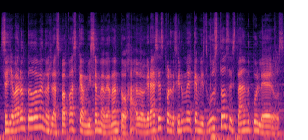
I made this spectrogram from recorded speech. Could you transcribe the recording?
se llevaron todo menos las papas que a mí se me habían antojado. Gracias por decirme que mis gustos están culeros.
